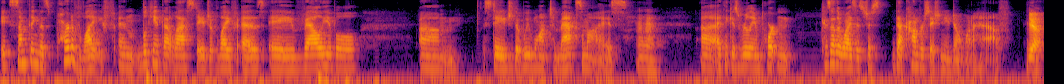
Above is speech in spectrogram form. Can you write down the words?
it's something that's part of life and looking at that last stage of life as a valuable um, stage that we want to maximize Mm-hmm. uh, i think is really important because otherwise it's just that conversation you don't want to have Yeah.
